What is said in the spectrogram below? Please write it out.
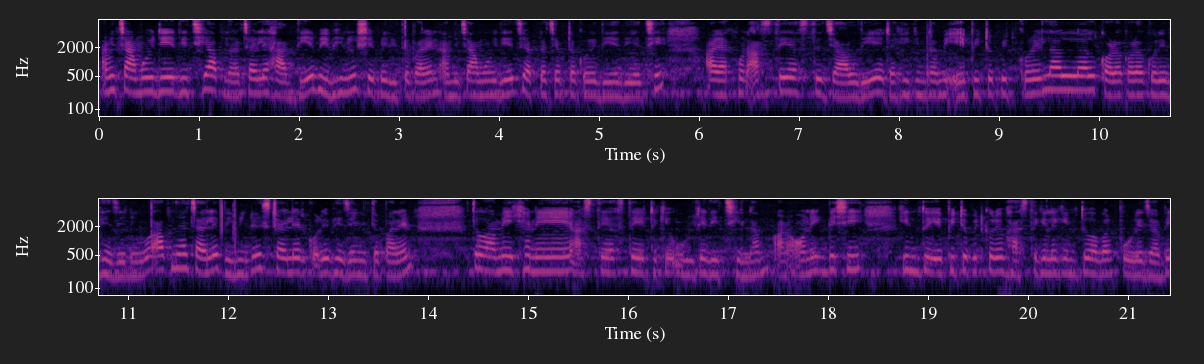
আমি চামচ দিয়ে দিচ্ছি, আপনারা চাইলে হাত দিয়ে বিভিন্ন শেপে দিতে পারেন। আমি চামচ দিয়ে চ্যাপটা চ্যাপটা করে দিয়ে দিয়েছি। আর এখন আস্তে আস্তে জাল দিয়ে এটাকে কিন্তু আমি এপিট ওপিট করে লাল লাল কড়া কড়া করে ভেজে নেব। আপনারা চাইলে বিভিন্ন স্টাইলের করে ভেজে নিতে পারেন। তো আমি এখানে আস্তে আস্তে এটাকে উল্টে দিচ্ছিলাম। আর অনেক বেশি কিন্তু এপিট ওপিট করে ভাজতে গেলে কিন্তু আবার পড়ে যাবে।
